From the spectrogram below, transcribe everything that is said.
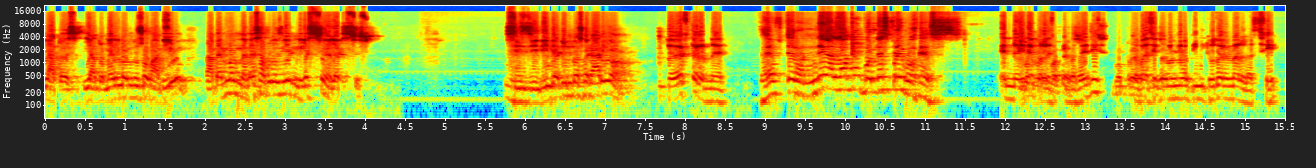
για το, εσ- για το μέλλον του σωματείου να παίρνονται μέσα από τις γενικές συνελεύσεις. Συζητείτε τούτο το σενάριο. Το δεύτερο, ναι. Δεύτερον, ναι, αλλά από πολλές προϋποθέσεις. Εννοείται Λοιπόν, πολλές προϋποθέσεις. προϋποθέσεις. Λοιπόν, Το προϋποθέσεις. βασικό είναι ότι τούτο είναι να αλλάξει.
